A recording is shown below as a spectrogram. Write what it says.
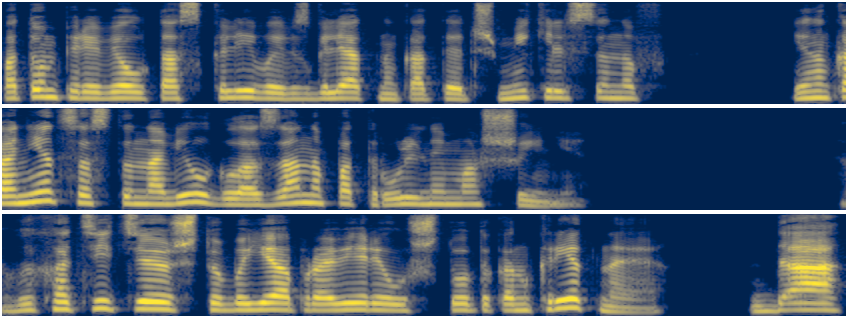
потом перевел тоскливый взгляд на коттедж Микельсонов и, наконец, остановил глаза на патрульной машине. «Вы хотите, чтобы я проверил что-то конкретное?» «Да.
